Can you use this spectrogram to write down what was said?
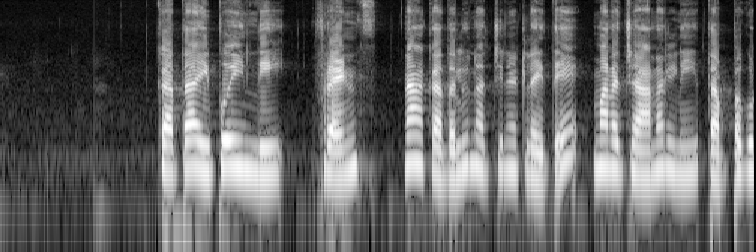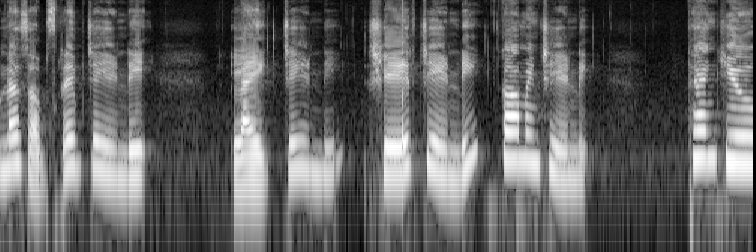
కథ అయిపోయింది. ఫ్రెండ్స్ నా కథలు నచ్చినట్లయితే మన ఛానల్ని తప్పకుండా సబ్స్క్రైబ్ చేయండి. లైక్ చేయండి షేర్ చేయండి కామెంట్ చేయండి. Thank you.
